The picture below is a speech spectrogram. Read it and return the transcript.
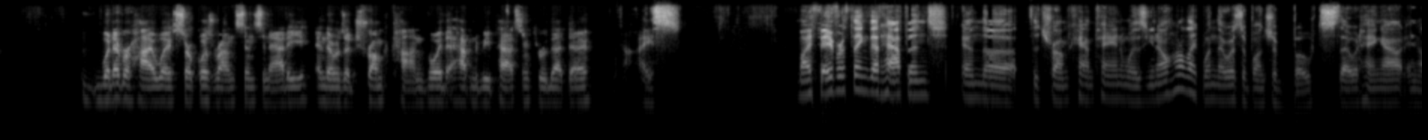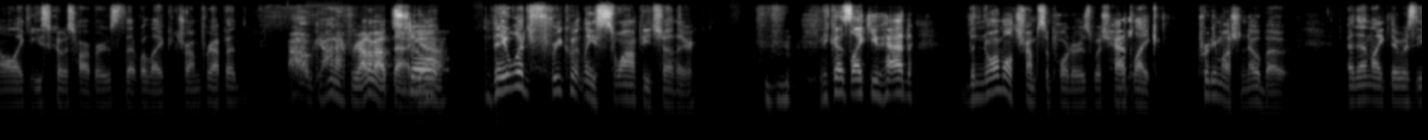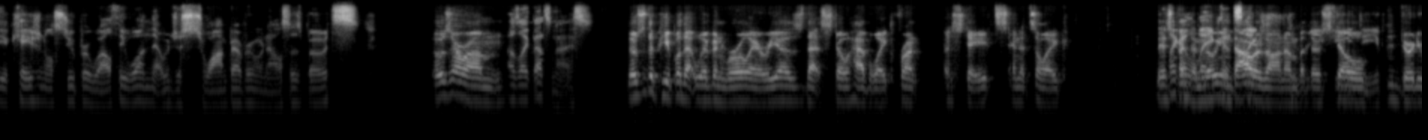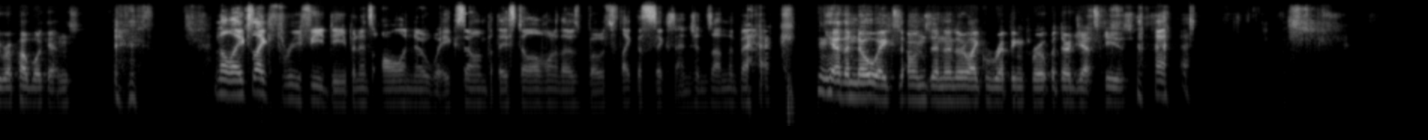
whatever highway circles around Cincinnati, and there was a Trump convoy that happened to be passing through that day. Nice. My favorite thing that happened in the the Trump campaign was, you know how like when there was a bunch of boats that would hang out in all like East Coast harbors that were like Trump repped? Oh God, I forgot about that. So- yeah. They would frequently swamp each other because, like, you had the normal Trump supporters, which had like pretty much no boat, and then like there was the occasional super wealthy one that would just swamp everyone else's boats. Those are um I was like, that's nice. those are the people that live in rural areas that still have lakefront estates, and it's like they Like a spent a lake million that's, like, dollars on them, but they're still deep. dirty Republicans. And the lake's like three feet deep and it's all in no wake zone, but they still have one of those boats with like the six engines on the back. Yeah, the no wake zones, and then they're like ripping through it with their jet skis.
